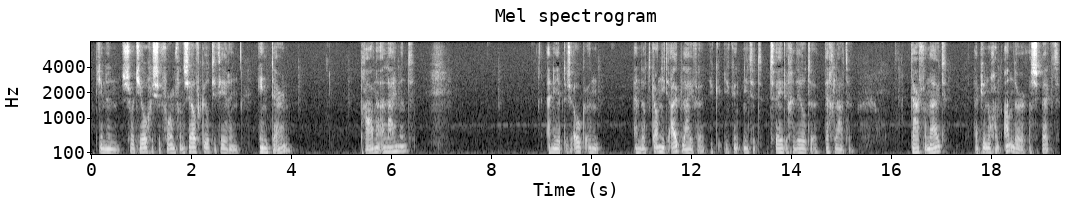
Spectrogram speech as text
heb je een soort yogische vorm van zelfcultivering intern, prana alignment. En je hebt dus ook een, en dat kan niet uitblijven, je, je kunt niet het tweede gedeelte weglaten. Daarvanuit heb je nog een ander aspect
